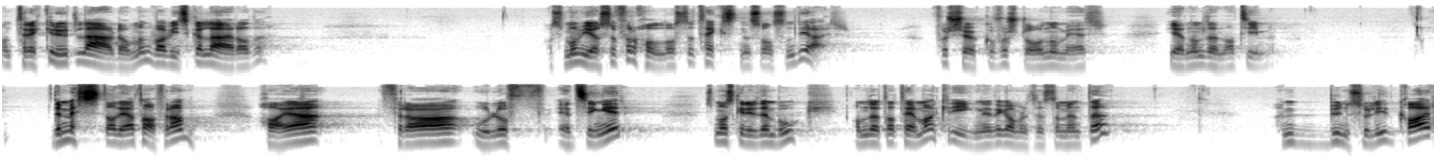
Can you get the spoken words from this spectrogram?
Han trekker ut lærdommen, hva vi skal lære av det. Og så må vi også forholde oss til tekstene sånn som de er. Forsøke å forstå noe mer gjennom denne timen. Det meste av det jeg tar fram, har jeg fra Olof Edsinger, som har skrevet en bok om dette temaet, 'Krigene i Det gamle testamentet'. En bunnsolid kar.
